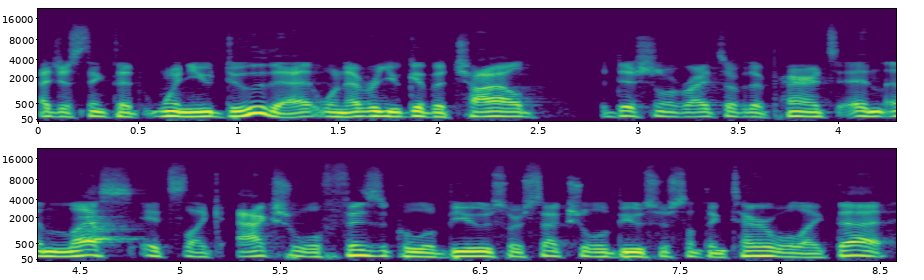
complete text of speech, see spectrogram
I just think that when you do that, whenever you give a child additional rights over their parents, and unless it's like actual physical abuse or sexual abuse or something terrible like that,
